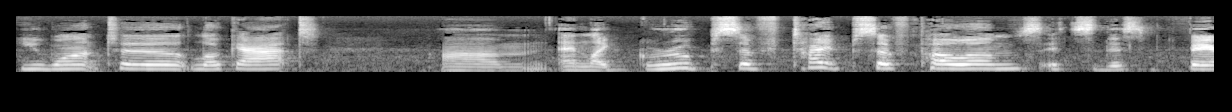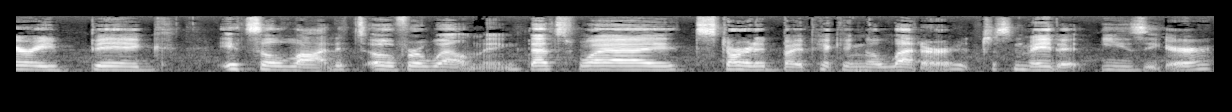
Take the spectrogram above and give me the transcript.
you want to look at um, and like groups of types of poems it's this very big it's a lot. It's overwhelming. That's why i started by picking a letter. It just made it easier.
